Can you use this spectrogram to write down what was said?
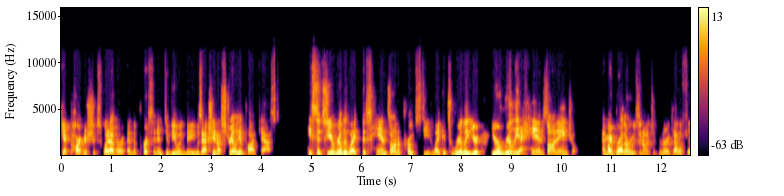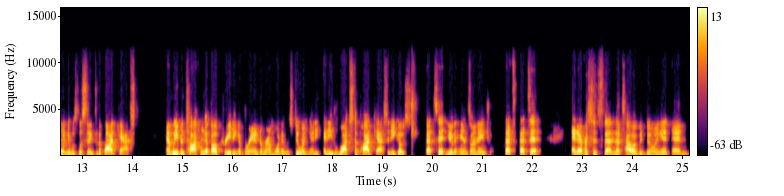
get partnerships, whatever. And the person interviewing me was actually an Australian podcast. He said, "So you really like this hands-on approach, Steve? Like it's really you're you're really a hands-on angel." And my brother, who's an entrepreneur in California, was listening to the podcast, and we've been talking about creating a brand around what I was doing. And he and he watched the podcast, and he goes, "That's it. You're the hands-on angel. That's that's it." And ever since then, that's how I've been doing it. And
